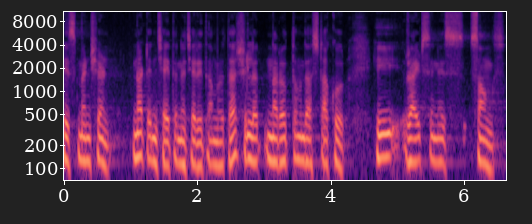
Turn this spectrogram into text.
it is mentioned, not in Chaitanya Charitamrita, Srila Narottam Das Thakur, he writes in his songs,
